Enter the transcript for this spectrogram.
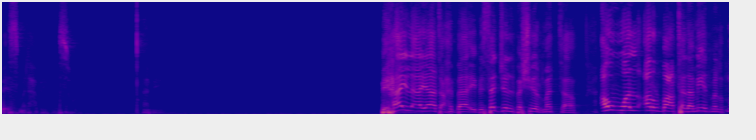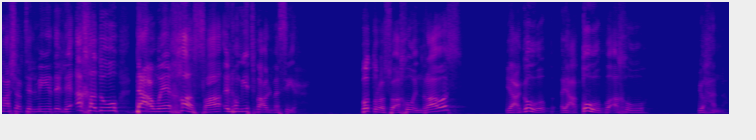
باسم الحبيب يسوع. آمين. بهاي الآيات أحبائي بسجل بشير متى أول أربع تلاميذ من 12 تلميذ اللي أخذوا دعوة خاصة إنهم يتبعوا المسيح. بطرس وأخوه إندراوس يعقوب يعقوب وأخوه يوحنا.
